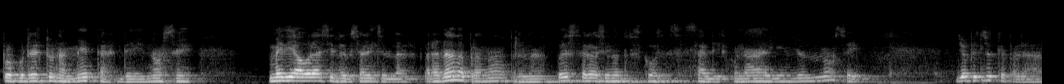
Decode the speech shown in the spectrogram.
proponerte una meta de, no sé, media hora sin revisar el celular. Para nada, para nada, para nada. Puedes estar haciendo otras cosas, salir con alguien, yo no sé. Yo pienso que para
